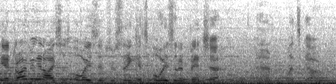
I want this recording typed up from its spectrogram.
yeah, driving in ice is always interesting. It's always an adventure. And let's go.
